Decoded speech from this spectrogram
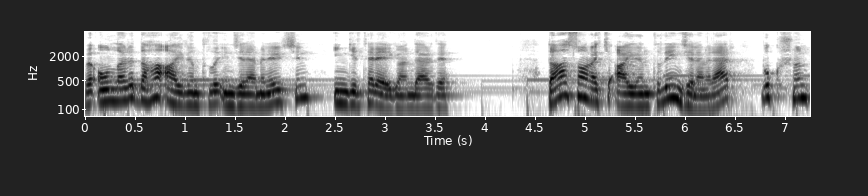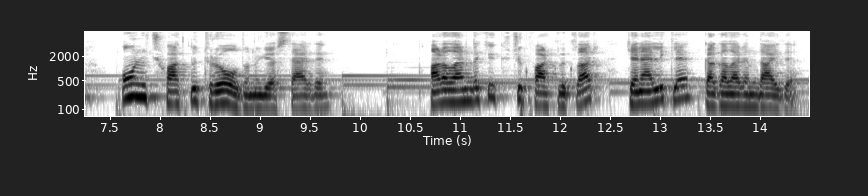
ve onları daha ayrıntılı incelemeler için İngiltere'ye gönderdi. Daha sonraki ayrıntılı incelemeler bu kuşun 13 farklı türü olduğunu gösterdi. Aralarındaki küçük farklılıklar genellikle gagalarındaydı.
